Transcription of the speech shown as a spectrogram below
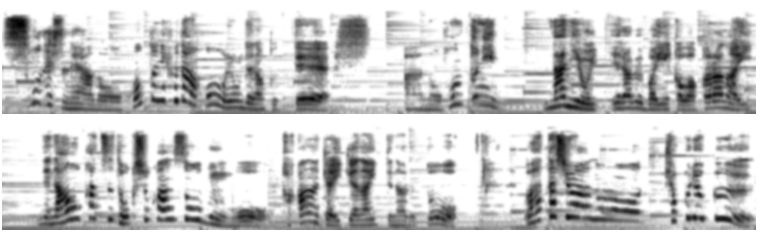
そうですね。あの、本当に普段本を読んでなくって、あの、本当に何を選べばいいかわからない。で、なおかつ読書感想文を書かなきゃいけないってなると、私はあの、極力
